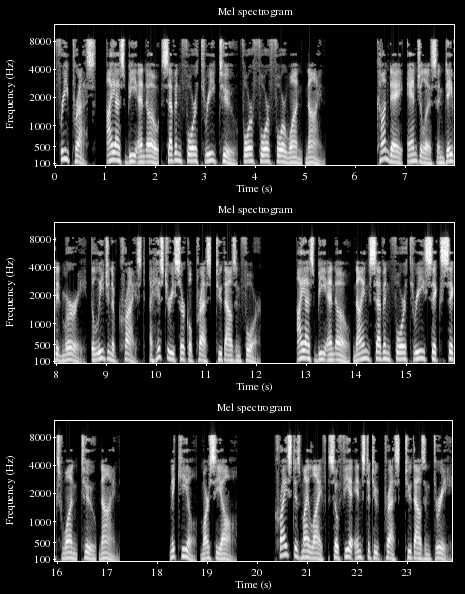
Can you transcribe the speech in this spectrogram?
Free Press. ISBN 0-7432-4441-9. Conde, Angeles and David Murray, The Legion of Christ, A History Circle Press, 2004. ISBN 0-9743661-2-9. Maciel, Marcial. Christ is My Life Sophia Institute Press, 2003.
